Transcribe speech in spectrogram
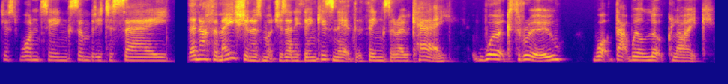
Just wanting somebody to say an affirmation as much as anything, isn't it? That things are okay. Work through what that will look like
